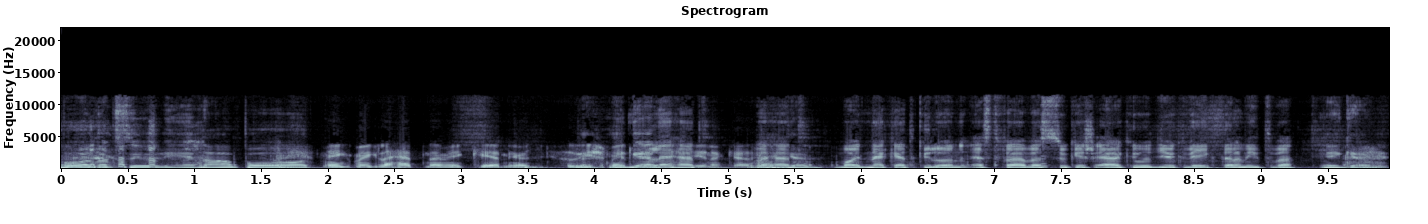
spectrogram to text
Boldog szüli napot! Még, még lehetne még kérni, hogy az ismét Lehet, énekel? lehet. Majd neked külön ezt felvesszük és elküldjük végtelenítve. Igen.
